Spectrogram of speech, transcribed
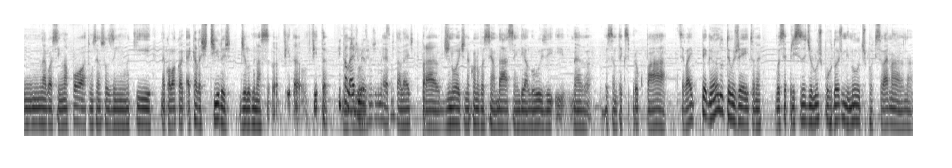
um negocinho na porta, um sensorzinho um aqui, né? Coloco aquelas tiras de iluminação. Fita. Fita, Fita né, LED luz. mesmo, de iluminação. É, fita LED. Pra de noite, né? Quando você andar, acender a luz e, e, né? Você não ter que se preocupar. Você vai pegando o teu jeito, né? Você precisa de luz por dois minutos, porque você vai na, na,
